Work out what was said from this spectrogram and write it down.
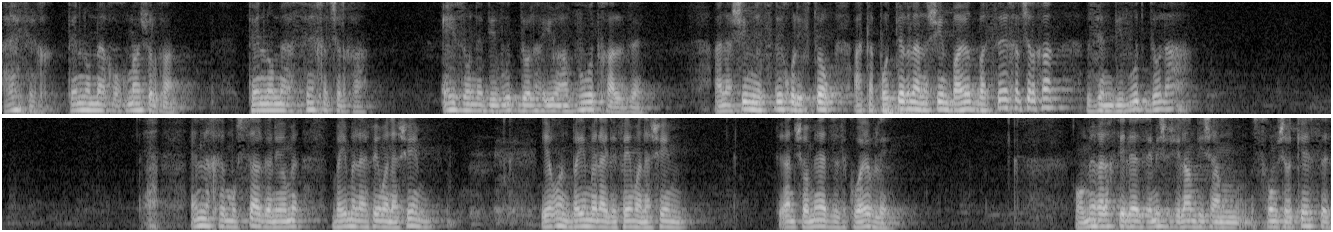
ההפך, תן לו מהחוכמה שלך, תן לו מהשכל שלך. איזו נדיבות גדולה, יאהבו אותך על זה. אנשים יצליחו לפתור, אתה פותר לאנשים בעיות בשכל שלך, זה נדיבות גדולה. אין לכם מושג, אני אומר, באים אליי לפעמים אנשים, ירון, באים אליי לפעמים אנשים, תראה, אני שומע את זה, זה כואב לי. הוא אומר, הלכתי לאיזה מישהו, שילמתי שם סכום של כסף,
